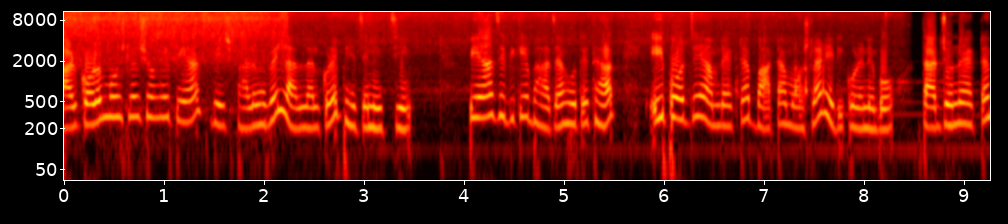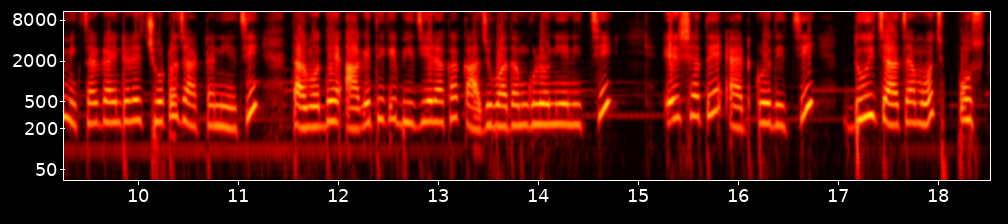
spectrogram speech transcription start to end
আর গরম মশলার সঙ্গে পেঁয়াজ বেশ ভালোভাবে লাল লাল করে ভেজে নিচ্ছি। পেঁয়াজ এদিকে ভাজা হতে থাক, এই পর্যায়ে আমরা একটা বাটা মশলা রেডি করে নেব। তার জন্য একটা মিক্সার গ্রাইন্ডারের ছোট জারটা নিয়েছি, তার মধ্যে আগে থেকে ভিজিয়ে রাখা কাজু বাদামগুলো নিয়ে নিচ্ছি। এর সাথে অ্যাড করে দিচ্ছি দুই চা চামচ পোস্ত।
